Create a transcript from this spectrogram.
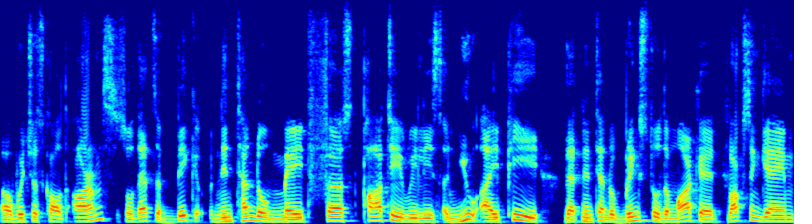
uh, which is called ARMS. So that's a big Nintendo made first party release, a new IP that Nintendo brings to the market. Boxing game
